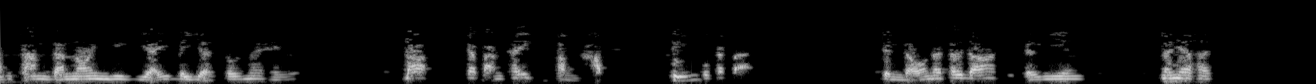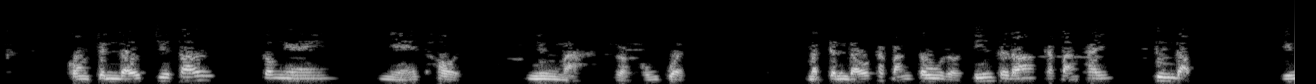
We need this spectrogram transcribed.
Ông Tam đã nói như vậy, bây giờ tôi mới hiểu. Đó, các bạn thấy phần học tiếng của các bạn. Trình độ nó tới đó, tự nhiên nó nhớ hết. Còn trình độ chưa tới, có nghe nhẹ thôi, nhưng mà rồi cũng quên. Mà trình độ các bạn tu rồi tiến tới đó, các bạn thấy tương đồng, hiểu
